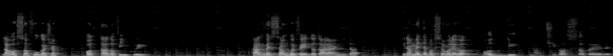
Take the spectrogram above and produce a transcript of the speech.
La vostra fuga ci ha portato fin qui. Calma e sangue freddo, Taranita. Finalmente possiamo regolare... Oddio, non ci posso credere.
